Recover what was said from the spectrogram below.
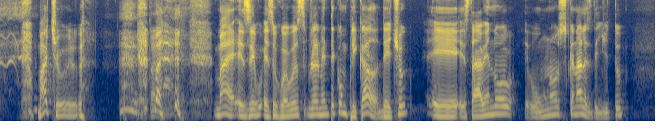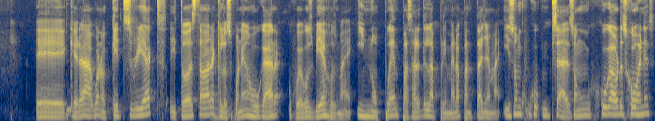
macho. Ma, ma, ese, ese juego es realmente complicado. De hecho, eh, estaba viendo unos canales de YouTube eh, que era, bueno, Kids React y toda esta vara que los ponen a jugar juegos viejos, ma, y no pueden pasar de la primera pantalla, ma. Y son, o sea, son jugadores jóvenes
